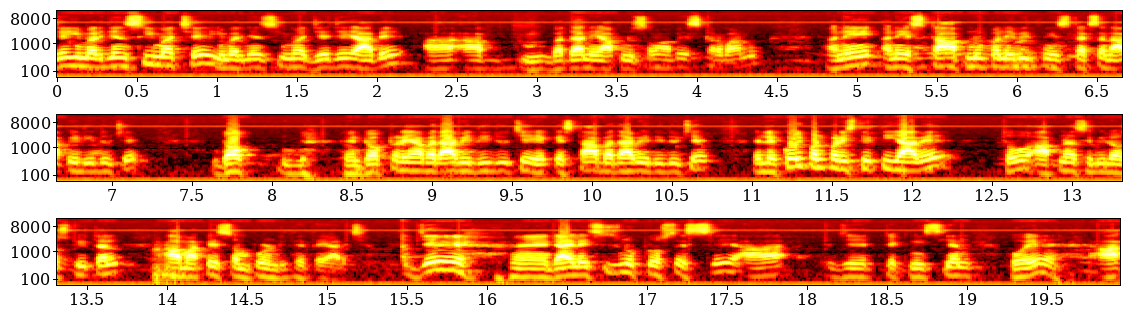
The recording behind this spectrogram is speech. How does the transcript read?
જે ઇમરજન્સીમાં છે, ઇમરજન્સીમાં જે જે આવે આ બધાને આપનું સમાવેશ કરવાનું અને અને સ્ટાફનું પણ એવી ઇન્સ્ટ્રક્શન આપી દીધું છે. ડોક ડૉક્ટર અહીંયા બતાવી દીધું છે, એક સ્ટાફ બતાવી દીધું છે. એટલે કોઈ પણ પરિસ્થિતિ આવે તો આપના સિવિલ હોસ્પિટલ આ માટે સંપૂર્ણ રીતે તૈયાર છે. જે ડાયાલિસિસનું પ્રોસેસ છે, આ જે ટેકનિશિયન હોય, આ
